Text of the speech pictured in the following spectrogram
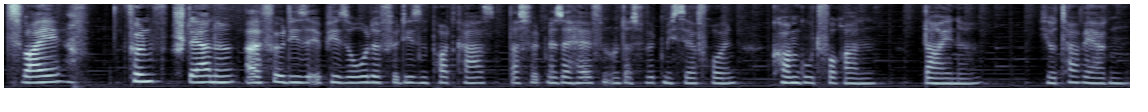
zwei fünf Sterne äh, für diese Episode, für diesen Podcast. Das wird mir sehr helfen und das wird mich sehr freuen. Komm gut voran. Deine Jutta Wergen.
